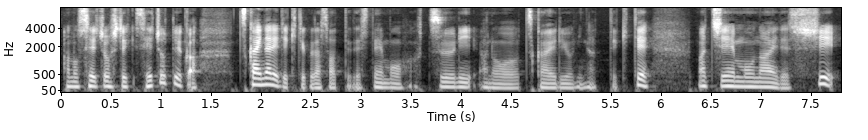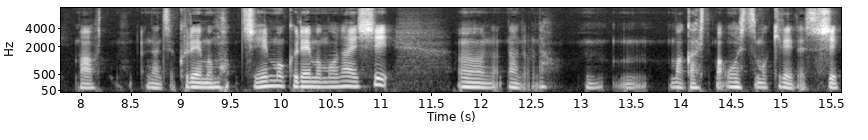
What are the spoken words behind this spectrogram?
あの成長して、成長というか、使い慣れてきてくださってですね、もう普通にあの使えるようになってきて、まあ、遅延もないですし、まあ、なんですクレームも、遅延もクレームもないし、うん、なんだろうな、うんまあ画質まあ、音質も綺麗ですし、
